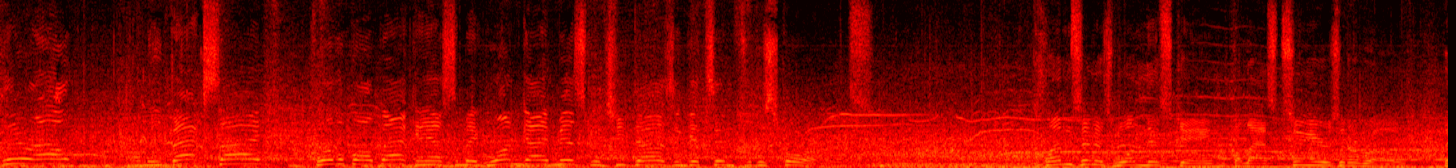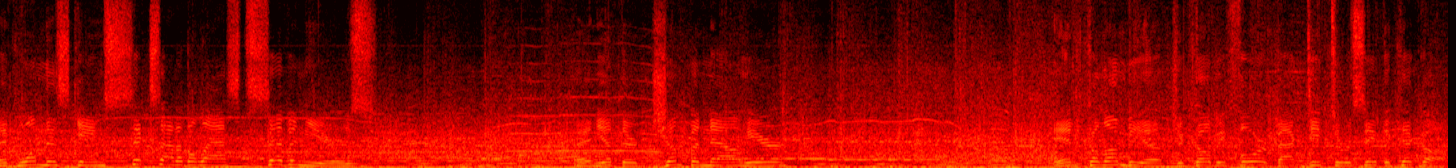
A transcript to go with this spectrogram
clear out on the backside, throw the ball back, and he has to make one guy miss, which he does, and gets in for the score. Clemson has won this game the last two years in a row. They've won this game six out of the last seven years. And yet they're jumping now here in Columbia. Jacoby Ford back deep to receive the kickoff.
